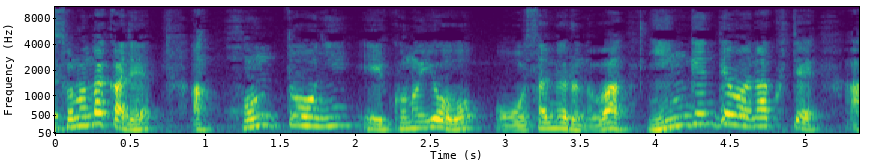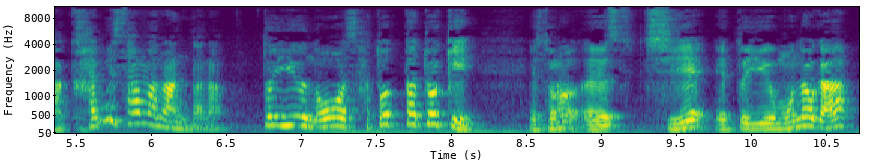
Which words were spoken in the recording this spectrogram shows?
その中で、あ、本当にこの世を治めるのは人間ではなくて、あ、神様なんだな、というのを悟ったとき、その知恵というものが、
